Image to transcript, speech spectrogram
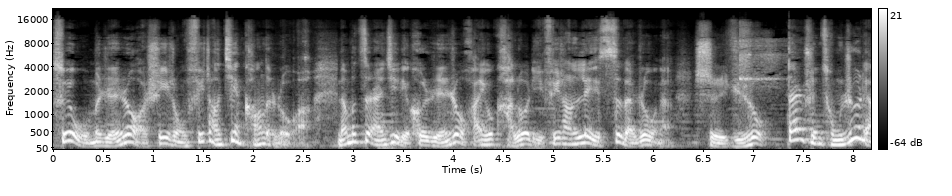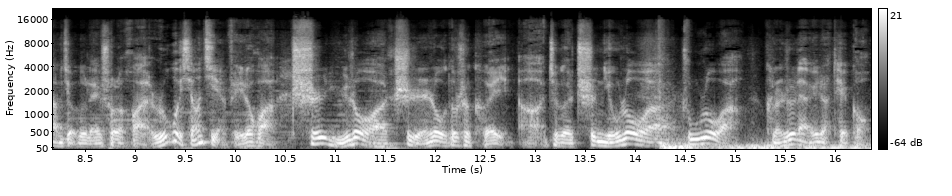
所以我们人肉啊是一种非常健康的肉啊。那么自然界里和人肉含有卡路里非常类似的肉呢是鱼肉，单纯从热量的角度来说的话，如果想减肥的话，吃鱼肉啊，吃人肉都是可以啊。这个吃牛肉啊、猪肉啊，可能热量有点太高。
